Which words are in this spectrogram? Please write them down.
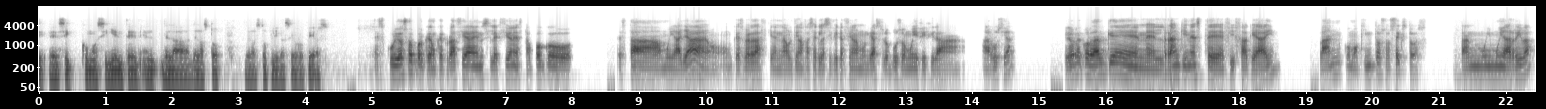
eh, como siguiente de, la, de, las top, de las top ligas europeas. Es curioso porque aunque Croacia en selecciones tampoco está muy allá, aunque es verdad que en la última fase de clasificación al Mundial se lo puso muy difícil a, Rusia. Quiero recordar que en el ranking este FIFA que hay van como quintos o sextos. Están muy, muy arriba.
